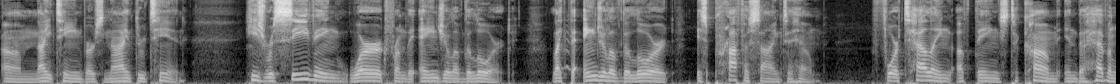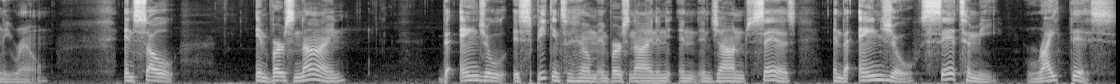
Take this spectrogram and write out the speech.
um, 19 verse 9 through 10. He's receiving word from the angel of the Lord. Like the angel of the Lord is prophesying to him, foretelling of things to come in the heavenly realm. And so in verse 9, the angel is speaking to him in verse 9 and, and, and John says, And the angel said to me, Write this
